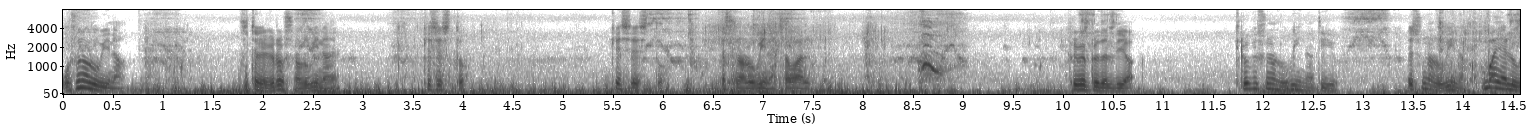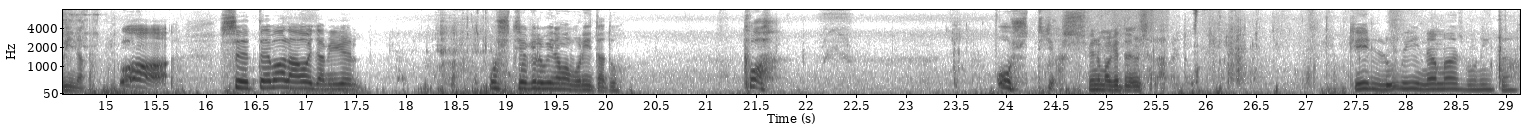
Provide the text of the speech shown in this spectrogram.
¿O es una lubina? Hostia, que es una lubina, ¿eh? ¿Qué es esto? ¿Qué es esto? Es una lubina, chaval. Primer pez del día. Creo que es una lubina, tío. Es una lubina. Vaya lubina. ¡Oh! Se te va la olla, Miguel. Hostia, qué lubina más bonita, tú. ¡Pua! Hostias. Menos mal que te doy el salabre, tú. Qué lubina más bonita.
